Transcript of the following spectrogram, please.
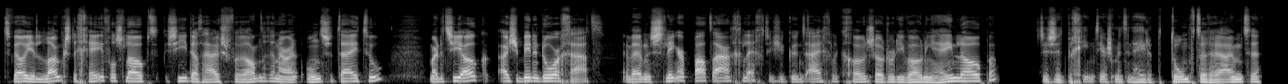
terwijl je langs de gevels loopt, zie je dat huis veranderen naar onze tijd toe. Maar dat zie je ook als je binnendoor gaat. En we hebben een slingerpad aangelegd, dus je kunt eigenlijk gewoon zo door die woning heen lopen. Dus het begint eerst met een hele betompte ruimte,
